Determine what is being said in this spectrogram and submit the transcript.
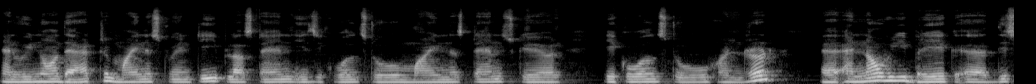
and we know that minus 20 plus 10 is equals to minus 10 square equals to 100 uh, and now we break uh, this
